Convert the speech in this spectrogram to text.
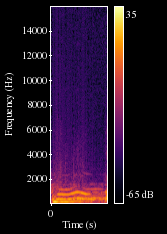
Oh,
